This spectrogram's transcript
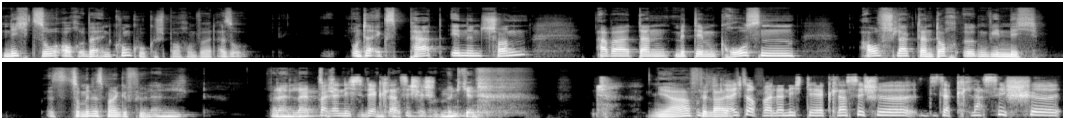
nicht so auch über Nkunku gesprochen wird. Also unter ExpertInnen schon, aber dann mit dem großen Aufschlag dann doch irgendwie nicht. Ist zumindest mein Gefühl. Weil ein, weil ein Leipzig. Weil er nicht so der klassische. München. Ja, vielleicht. Und vielleicht auch, weil er nicht der klassische, dieser klassische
